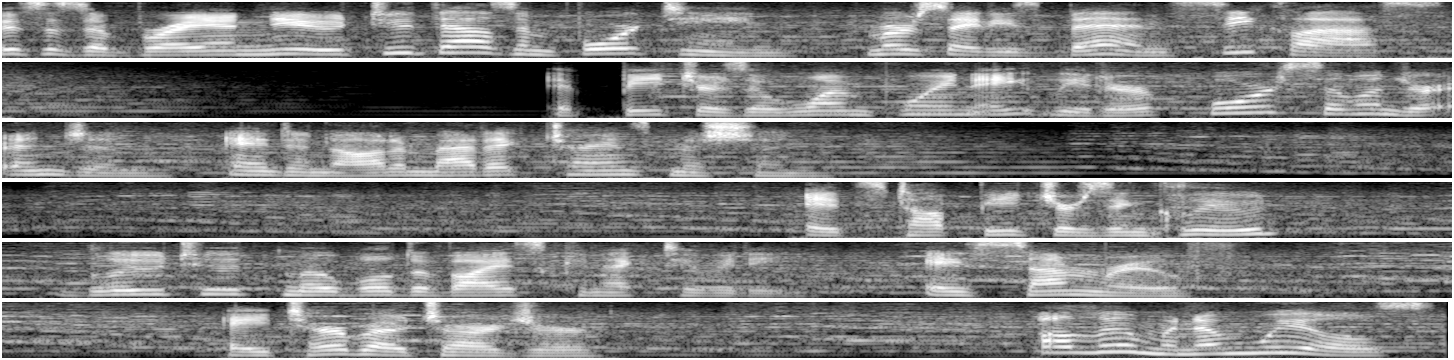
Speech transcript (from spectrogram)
This is a brand new 2014 Mercedes-Benz C-Class. It features a 1.8-liter four-cylinder engine and an automatic transmission. Its top features include Bluetooth mobile device connectivity, a sunroof, a turbocharger, aluminum wheels,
